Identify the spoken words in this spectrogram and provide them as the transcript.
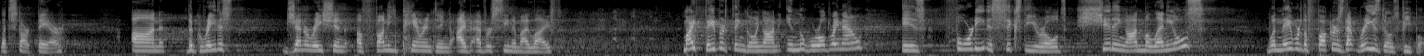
Let's start there. On the greatest generation of funny parenting I've ever seen in my life. My favorite thing going on in the world right now is 40 to 60 year olds shitting on millennials when they were the fuckers that raised those people.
